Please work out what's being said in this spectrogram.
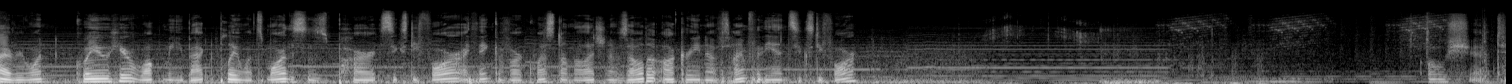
Hi everyone, Quaiowe here, welcoming you back to play once more. This is part 64, I think, of our quest on The Legend of Zelda, Ocarina of Time for the N64. Oh shit.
